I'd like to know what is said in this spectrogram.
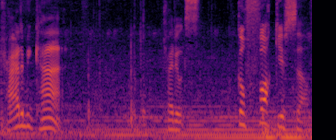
Try to be kind. Try to ex- Go fuck yourself.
